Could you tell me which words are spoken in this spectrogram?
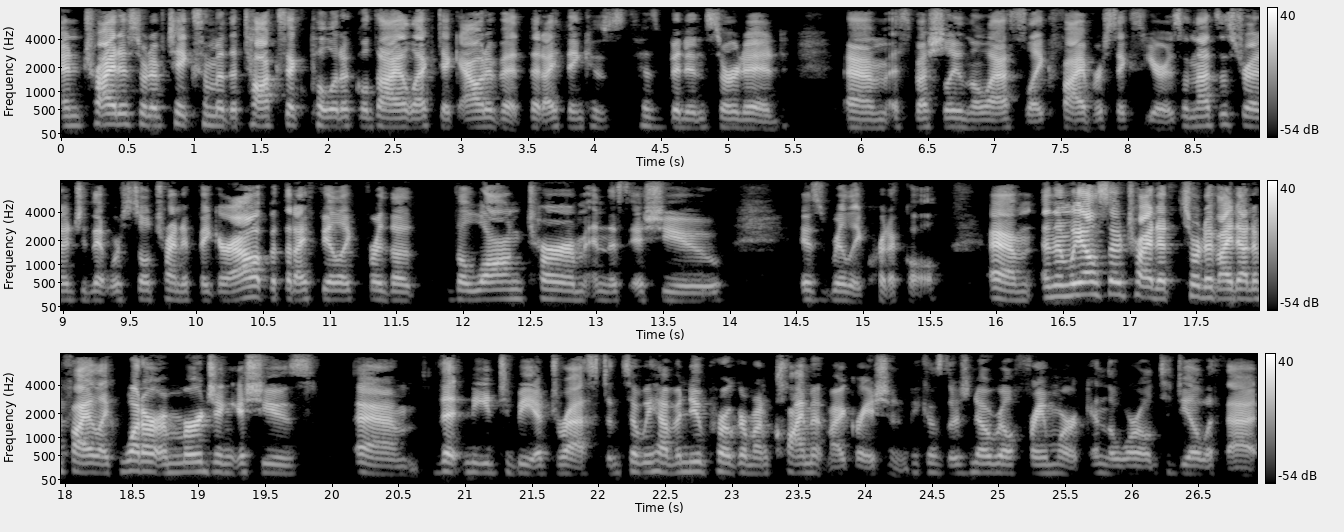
and try to sort of take some of the toxic political dialectic out of it that I think has has been inserted, um, especially in the last like five or six years. And that's a strategy that we're still trying to figure out, but that I feel like for the the long term in this issue is really critical. Um, and then we also try to sort of identify like what are emerging issues um, that need to be addressed. And so we have a new program on climate migration because there's no real framework in the world to deal with that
